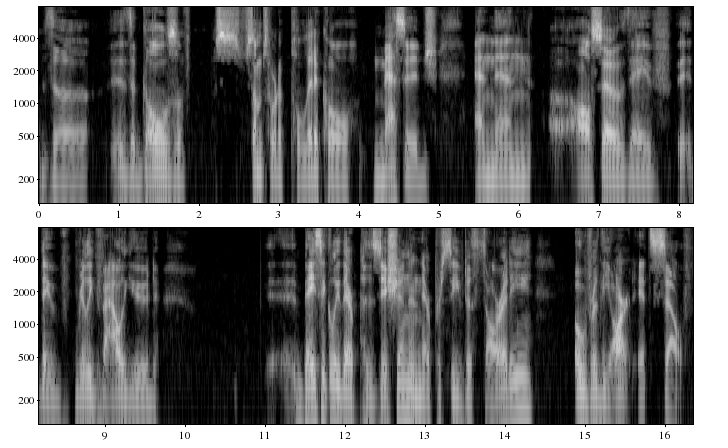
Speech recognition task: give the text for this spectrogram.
the the goals of some sort of political message and then uh, also they've they've really valued basically their position and their perceived authority over the art itself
